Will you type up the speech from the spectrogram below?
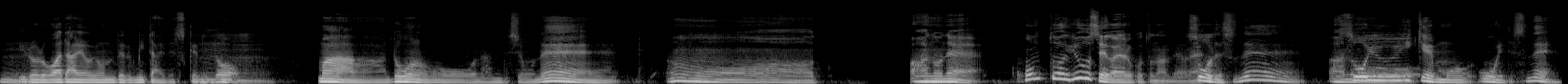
うんいろいろ話題を呼んでるみたいですけれど、うんまあ、どうなんでしょうね。うーん。あのね、本当は行政がやることなんだよね。そうですね。あのーそういう意見も多いですね。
